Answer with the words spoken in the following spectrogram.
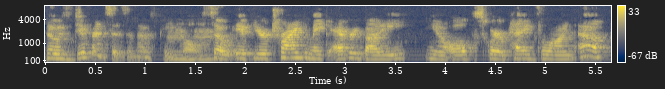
those differences in those people. Mhm. So if you're trying to make everybody, you know, all the square pegs line up,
